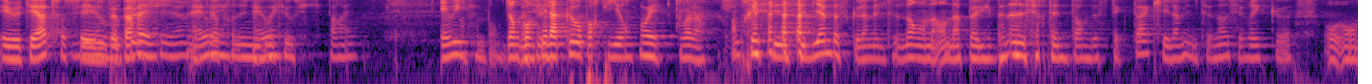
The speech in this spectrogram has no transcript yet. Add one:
Et le théâtre, c'est un peu pareil. aussi. hein, Eh le théâtre oui, des eh oui. nouveautés aussi, c'est pareil. Et oui. Enfin bon. Donc on fait la queue au portillon. Oui, voilà. Après, c'est bien parce que là maintenant, on n'a pas eu pendant un certain temps de spectacle. Et là maintenant, c'est vrai qu'on on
